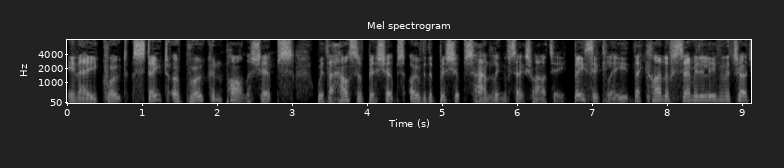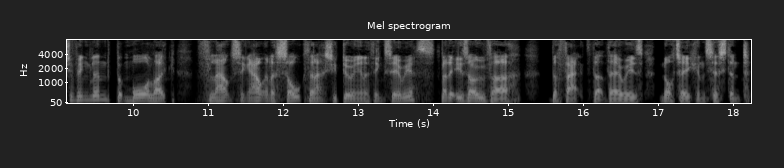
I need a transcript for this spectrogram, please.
in a quote state of broken partnerships with the House of Bishops over the bishops' handling of sexuality. Basically, they're kind of semi leaving the Church of England, but more like flouncing out in a sulk than actually doing anything serious. But it is over the fact that there is not a consistent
